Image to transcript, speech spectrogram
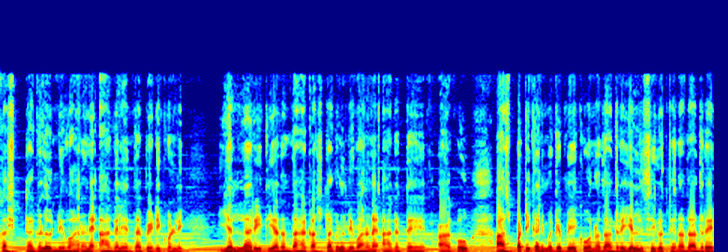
ಕಷ್ಟಗಳು ನಿವಾರಣೆ ಆಗಲಿ ಅಂತ ಬೇಡಿಕೊಳ್ಳಿ. ಎಲ್ಲ ರೀತಿಯಾದಂತಹ ಕಷ್ಟಗಳು ನಿವಾರಣೆ ಆಗುತ್ತೆ. ಹಾಗೂ ಆ ಸ್ಫಟಿಕ ನಿಮಗೆ ಬೇಕು ಅನ್ನೋದಾದರೆ ಎಲ್ಲಿ ಸಿಗುತ್ತೆ ಅನ್ನೋದಾದರೆ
